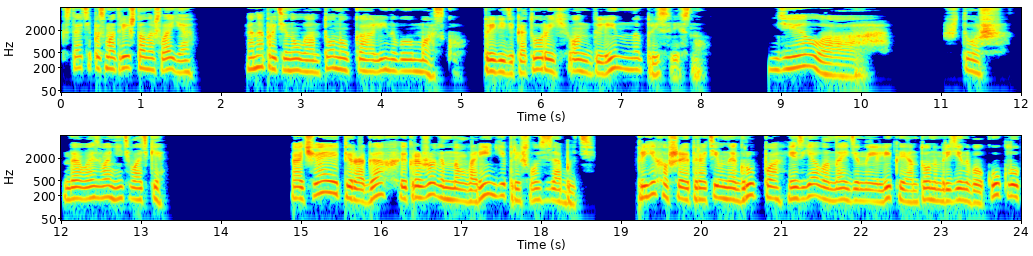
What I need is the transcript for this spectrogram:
Кстати, посмотри, что нашла я. Она протянула Антону каолиновую маску, при виде которой он длинно присвистнул. Дела. Что ж, давай звонить Вадьке. О чае, пирогах и крыжовенном варенье пришлось забыть. Приехавшая оперативная группа изъяла найденные Ликой Антоном резиновую куклу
